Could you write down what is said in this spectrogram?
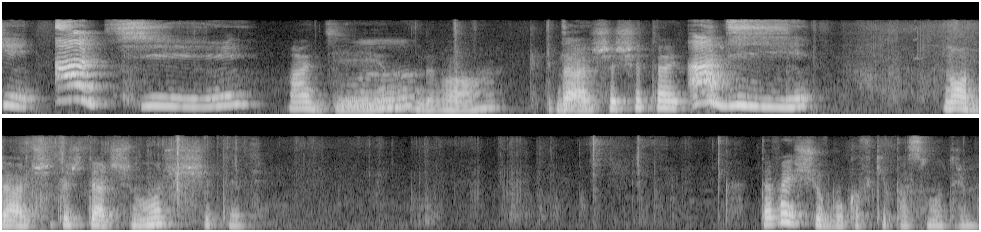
Ваки. Один. Один, два. Дальше считай. Один. Ну, а дальше, ты же дальше можешь считать. Давай еще буковки посмотрим.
